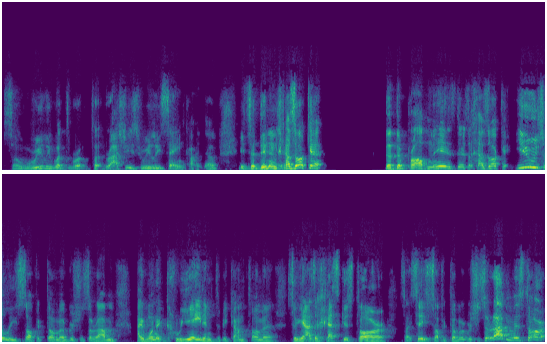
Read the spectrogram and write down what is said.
So really, what Rashi is really saying, kind of, it's a din in chazoke. That the problem is there's a chazaka. Usually, Sofik Toma B'Shus I want to create him to become Toma, so he has a cheskes tar. So I say Sofik Toma B'Shus is tar,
